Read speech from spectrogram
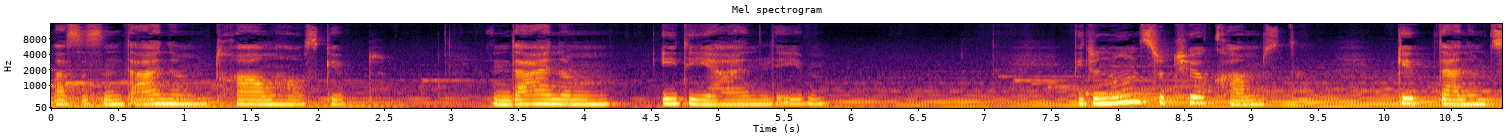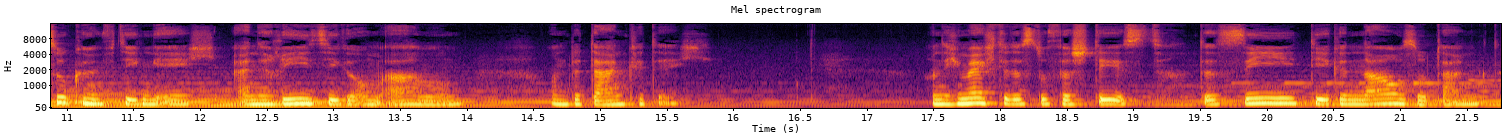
was es in deinem Traumhaus gibt, in deinem idealen Leben. Wie du nun zur Tür kommst, gib deinem zukünftigen Ich eine riesige Umarmung und bedanke dich. Und ich möchte, dass du verstehst, dass sie dir genauso dankt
